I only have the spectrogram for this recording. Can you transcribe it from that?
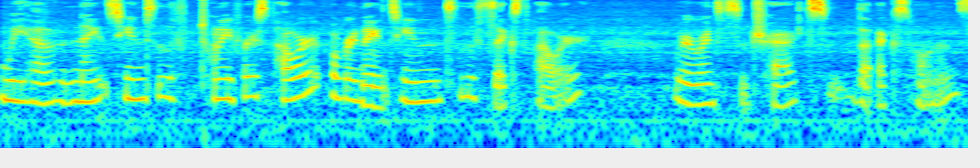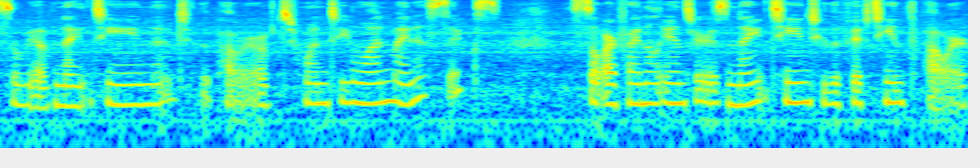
we have 19 to the 21st power over 19 to the 6th power. We're going to subtract the exponents, so we have 19 to the power of 21 minus 6. So our final answer is 19 to the 15th power.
